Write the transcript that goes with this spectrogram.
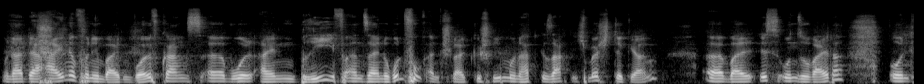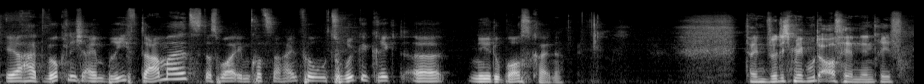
Und da hat der eine von den beiden Wolfgangs äh, wohl einen Brief an seine Rundfunkanstalt geschrieben und hat gesagt, ich möchte gern, äh, weil ist und so weiter. Und er hat wirklich einen Brief damals, das war eben kurz nach Einführung, zurückgekriegt, äh, nee, du brauchst keine. Dann würde ich mir gut aufheben, den Brief.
